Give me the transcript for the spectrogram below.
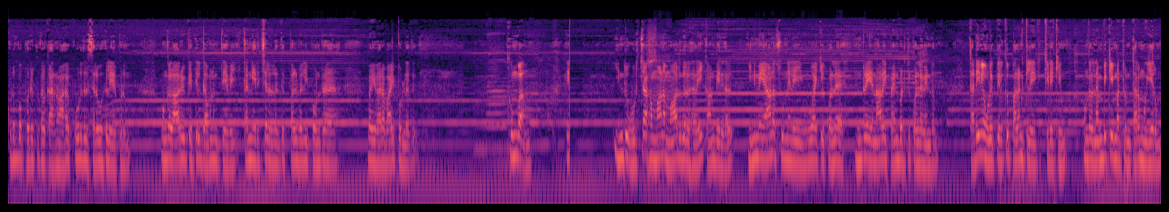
குடும்ப பொறுப்புகள் காரணமாக கூடுதல் செலவுகள் ஏற்படும். உங்கள் ஆரோக்கியத்தில் கவனம் தேவை. கண் எரிச்சல் அல்லது பல்வலி போன்றவை வர வாய்ப்பு உள்ளது கும்பம். இன்று உற்சாகமான மாறுதல்களை காண்பீர்கள். இனிமையான சூழ்நிலையை உருவாக்கி கொள்ள இன்றைய நாளை பயன்படுத்தி கொள்ள வேண்டும். கடின உழைப்பிற்கு பலன் கிளை கிடைக்கும். உங்கள் நம்பிக்கை மற்றும் தரம் உயரும்.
